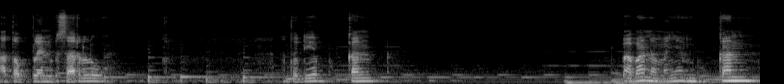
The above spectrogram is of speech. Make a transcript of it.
atau plan besar lu. Atau dia bukan apa namanya bukan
